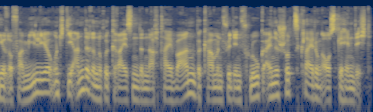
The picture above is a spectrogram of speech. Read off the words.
Ihre Familie und die anderen Rückreisenden nach Taiwan bekamen für den Flug eine Schutzkleidung ausgehändigt.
